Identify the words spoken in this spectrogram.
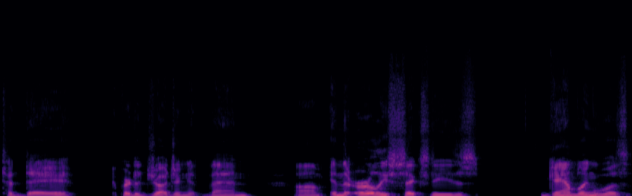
today compared to judging it then. Um, in the early '60s, gambling was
